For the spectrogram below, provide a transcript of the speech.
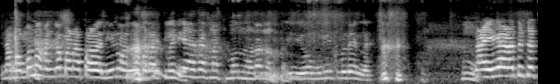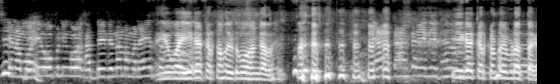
ನಮ್ಮಮ್ಮನ ಹಂಗ ಮಾಡತ್ತಾಳ ನೀನು ಹಂಗ ಮಾಡತ್ತಿ ಅಯ್ಯೋ ಬಿಡೇನ ನಾ ಈಗ ಹೇಳತ್ತೀನಿ ಚಚ್ಚಿ ನಮ್ಮ ಮನೆ ಓಪನಿಂಗ್ ಒಳಗ್ ಹದಿನೈದು ದಿನ ನಮ್ಮ ಮನೆಗೆ ಇವ ಈಗ ಕರ್ಕೊಂಡು ಇಟ್ಕೋ ಹಂಗಾದ್ರೆ. ಈಗ ಕರ್ಕೊಂಡು ಹೋಗ್ಬಿಡತ್ತಾಗ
